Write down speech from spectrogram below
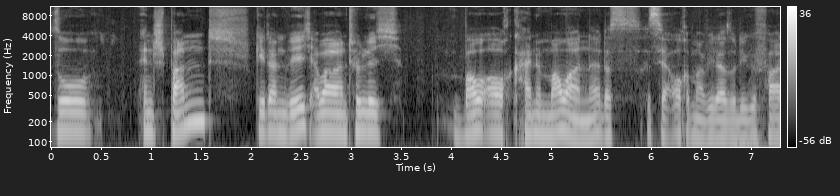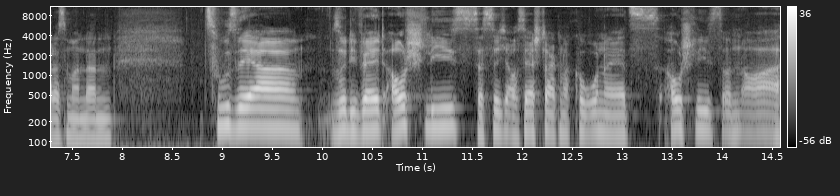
so entspannt, geh deinen Weg, aber natürlich bau auch keine Mauern, ne? Das ist ja auch immer wieder so die Gefahr, dass man dann zu sehr so die Welt ausschließt, das sehe ich auch sehr stark nach Corona jetzt ausschließt und oh,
